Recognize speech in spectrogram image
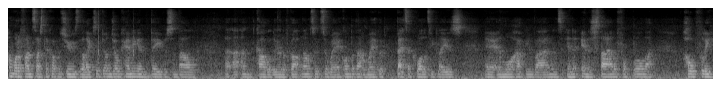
And what a fantastic opportunity the likes of Jonjoe Kenny and Davies and Dowell uh, uh and Calvert-Lewin have got now to, to work under that and work with better quality players uh, in a more happy environment, in a, in a style of football that hopefully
